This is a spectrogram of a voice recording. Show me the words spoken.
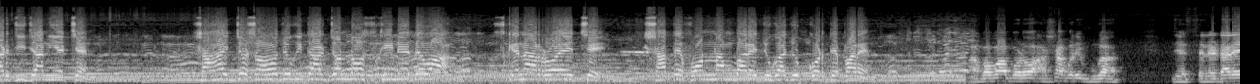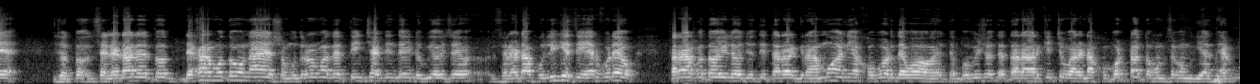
আর্জি জানিয়েছেন। সাহায্য সহযোগিতার জন্য স্ক্রিনে দেওয়া স্ক্যানার রয়েছে। সাথে ফোন নাম্বারে যোগাযোগ করতে পারেন। বাবা বড় আশা করি বুগাত যে ছেলেটারে যত ছেলেটারে তো দেখার মতো নাই, সমুদ্রের মধ্যে তিন, চার দিন থেকে ডুবি হয়েছে ছেলেটা ফুলি গেছে। এরপরেও তারা কথা হইল, যদি তারা গ্রামও আনিয়া খবর দেওয়া হয়, তো ভবিষ্যতে তারা আর কিছু পারে না, খবরটা তো কমসে কম গিয়া দেখব।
